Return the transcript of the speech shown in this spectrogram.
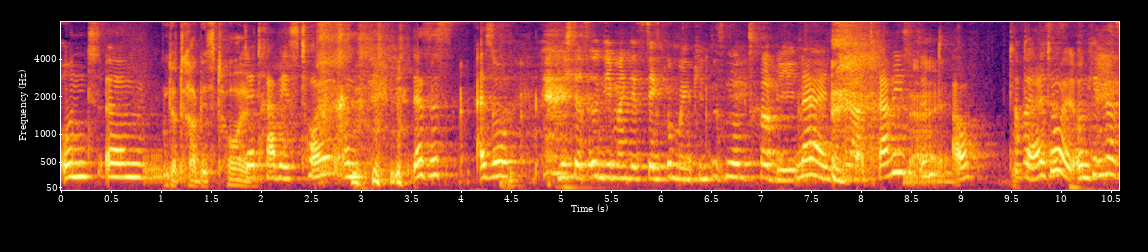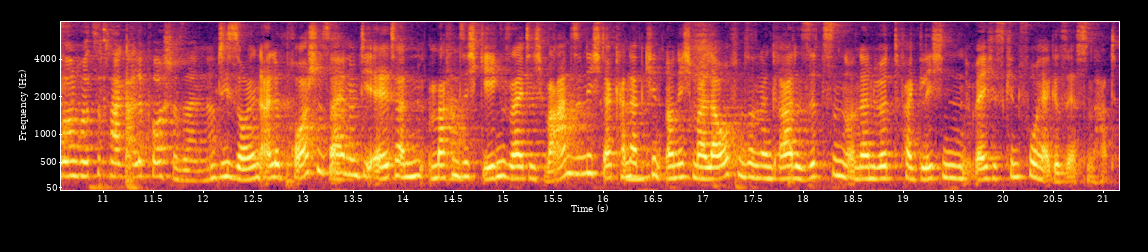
und ähm, der Trabi ist toll. der Trabi ist toll und das ist also Nicht, dass irgendjemand jetzt denkt, oh, mein Kind ist nur ein Trabi. nein, Trabis sind auch total toll Ist, und Kinder sollen heutzutage alle Porsche sein, ne? die sollen alle Porsche sein und die Eltern machen sich gegenseitig wahnsinnig. Da kann das Kind noch nicht mal laufen, sondern gerade sitzen und dann wird verglichen, welches Kind vorher gesessen hat.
